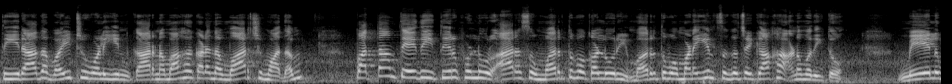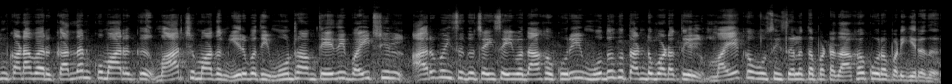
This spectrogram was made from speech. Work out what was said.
தீராத வயிற்று வலியின் காரணமாக கடந்த மார்ச் மாதம் பத்தாம் தேதி திருவள்ளூர் அரசு மருத்துவக் கல்லூரி மருத்துவமனையில் சிகிச்சைக்காக அனுமதித்தோம். மேலும் கணவர் கந்தன்குமாருக்கு மார்ச் மாதம் இருபத்தி மூன்றாம் தேதி வயிற்றில் அறுவை சிகிச்சை செய்வதாக கூறி முதுகு தண்டுவடத்தில் மயக்க ஊசி செலுத்தப்பட்டதாக கூறப்படுகிறது.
